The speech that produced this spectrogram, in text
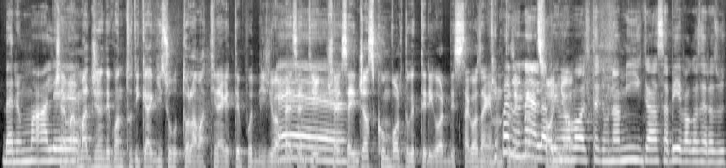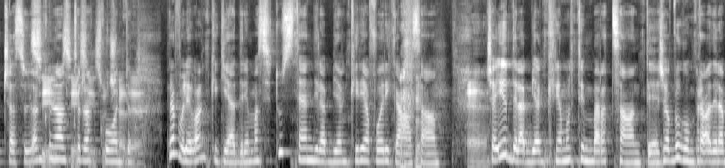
bene o male... Cioè, ma immaginate quanto ti caghi sotto la mattina che te poi dici, vabbè, Eh. senti, cioè, sei già sconvolto che ti ricordi sta cosa che, Che non ti non sembra è un la sogno. prima volta che un'amica sapeva cosa era successo, c'è Sì, anche un altro sì, sì, racconto. succede. Però volevo anche chiedere, ma se tu stendi la biancheria fuori casa, Eh. cioè io ho della biancheria molto imbarazzante, cioè voi compravate la,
